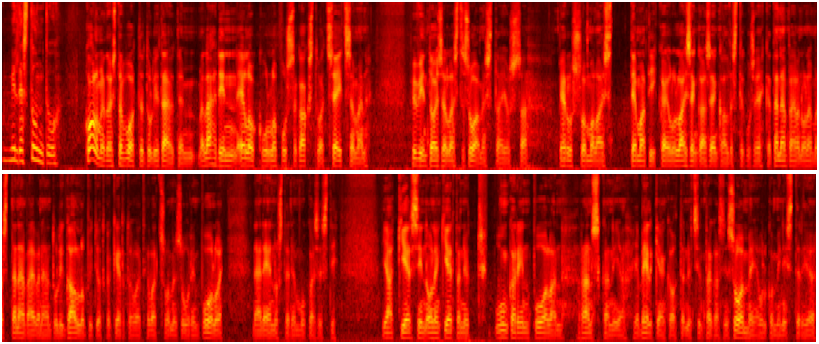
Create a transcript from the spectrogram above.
Miltä tuntuu? 13 vuotta tuli täyteen. Mä lähdin elokuun lopussa 2007 hyvin toisenlaista Suomesta, jossa perussuomalaistematiikka ei ollut laisenkaan sen kaltaista kuin se ehkä tänä päivänä olemassa. Tänä päivänä tuli gallupit, jotka kertovat, että he ovat Suomen suurin puolue näiden ennusteiden mukaisesti. Ja kiersin, olen kiertänyt Unkarin, Puolan, Ranskan ja, ja Belgian kautta nyt sen takaisin Suomeen ja ulkoministeriöön.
